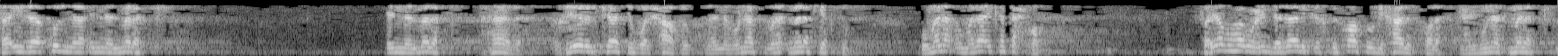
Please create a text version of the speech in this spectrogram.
فإذا قلنا إن الملك إن الملك هذا غير الكاتب والحافظ لأن هناك ملك يكتب وملائكة تحفظ. فيظهر عند ذلك اختصاصه بحال الصلاة. يعني هناك ملك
